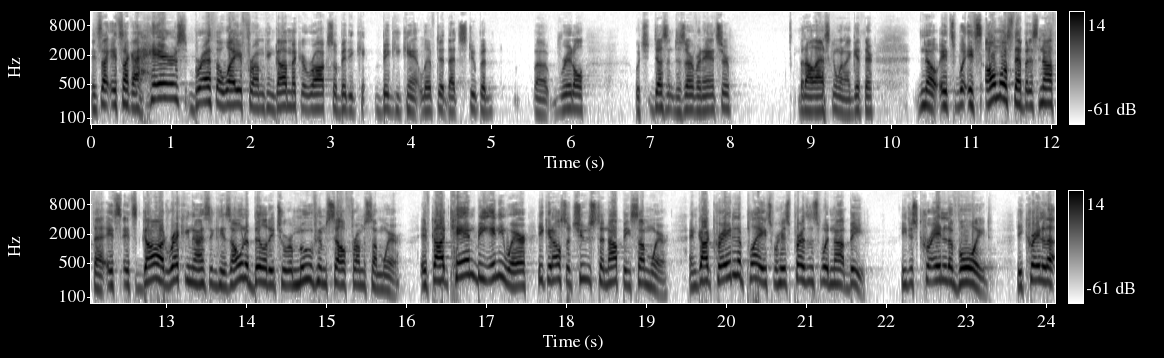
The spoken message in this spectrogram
It's like, it's like a hair's breadth away from can God make a rock so big he, can, big he can't lift it? That stupid uh, riddle, which doesn't deserve an answer, but I'll ask him when I get there. No, it's, it's almost that, but it's not that. It's, it's God recognizing his own ability to remove himself from somewhere. If God can be anywhere, he can also choose to not be somewhere. And God created a place where his presence would not be. He just created a void. He created a,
